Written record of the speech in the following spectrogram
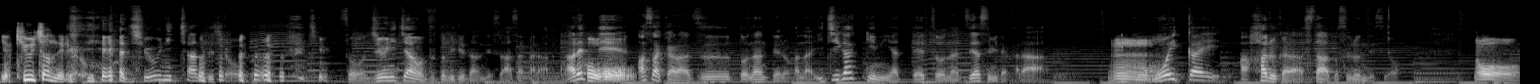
いや、9チャンネルやろ。いやいや、12チャンでしょ。そう、12チャンをずっと見てたんです、朝から。あれって朝からずーっと、なんていうのかな、1学期にやったやつを夏休みだから、うん。もう一回、あ春からスタートするんですよ。おう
